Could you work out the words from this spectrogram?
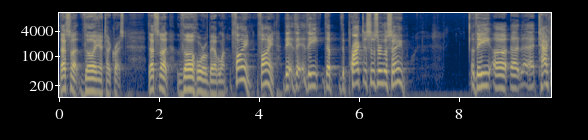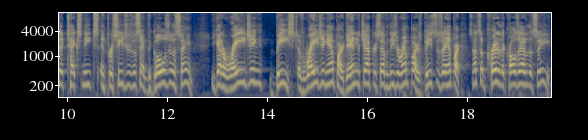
that's not the Antichrist, that's not the whore of Babylon, fine, fine. The, the, the, the, the practices are the same. The uh, uh, uh, tactic, techniques, and procedures are the same. The goals are the same. You got a raging beast of raging empire. Daniel chapter 7, these are empires. Beasts are empire. It's not some critter that crawls out of the sea.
